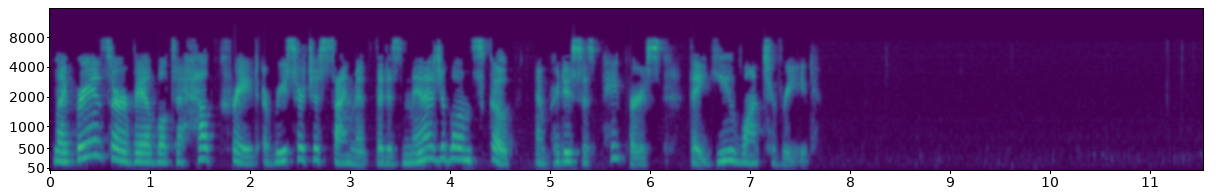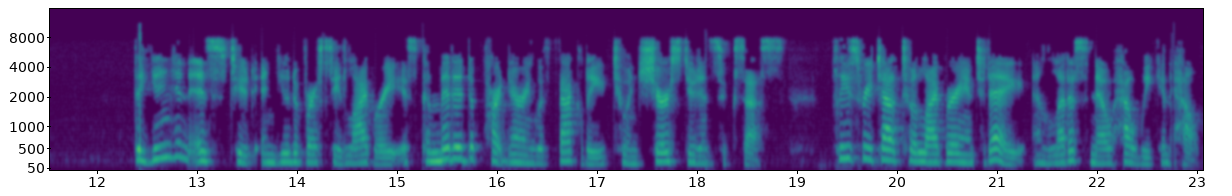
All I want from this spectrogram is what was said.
Librarians are available to help create a research assignment that is manageable in scope and produces papers that you want to read. The Union Institute and University Library is committed to partnering with faculty to ensure student success. Please reach out to a librarian today and let us know how we can help.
